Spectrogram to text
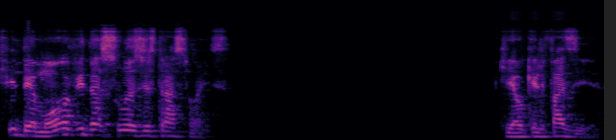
te demove das suas distrações. Que é o que ele fazia.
